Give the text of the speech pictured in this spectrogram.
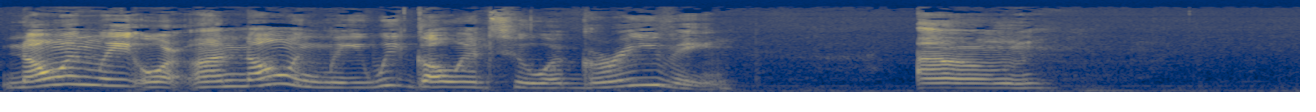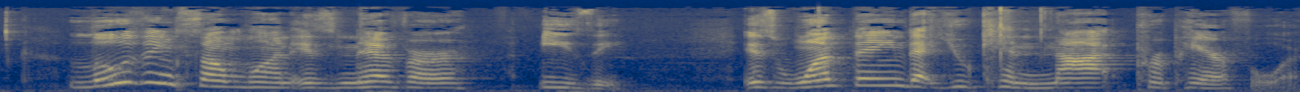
knowingly or unknowingly, we go into a grieving. Um, losing someone is never easy. It's one thing that you cannot prepare for.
